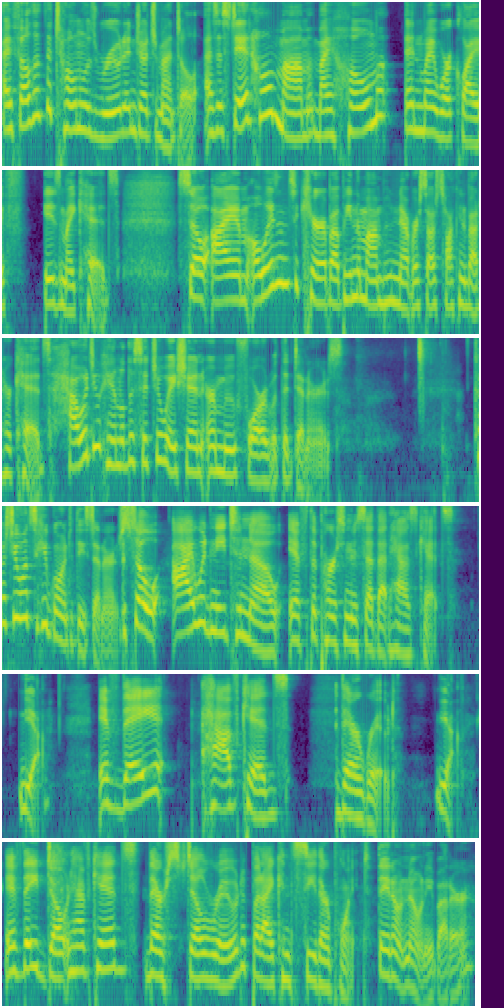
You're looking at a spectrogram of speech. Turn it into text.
I felt that the tone was rude and judgmental. As a stay at home mom, my home and my work life is my kids. So I am always insecure about being the mom who never starts talking about her kids. How would you handle the situation or move forward with the dinners? Because she wants to keep going to these dinners. So I would need to know if the person who said that has kids. Yeah. If they have kids, they're rude. Yeah. If they don't have kids, they're still rude, but I can see their point. They don't know any better.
